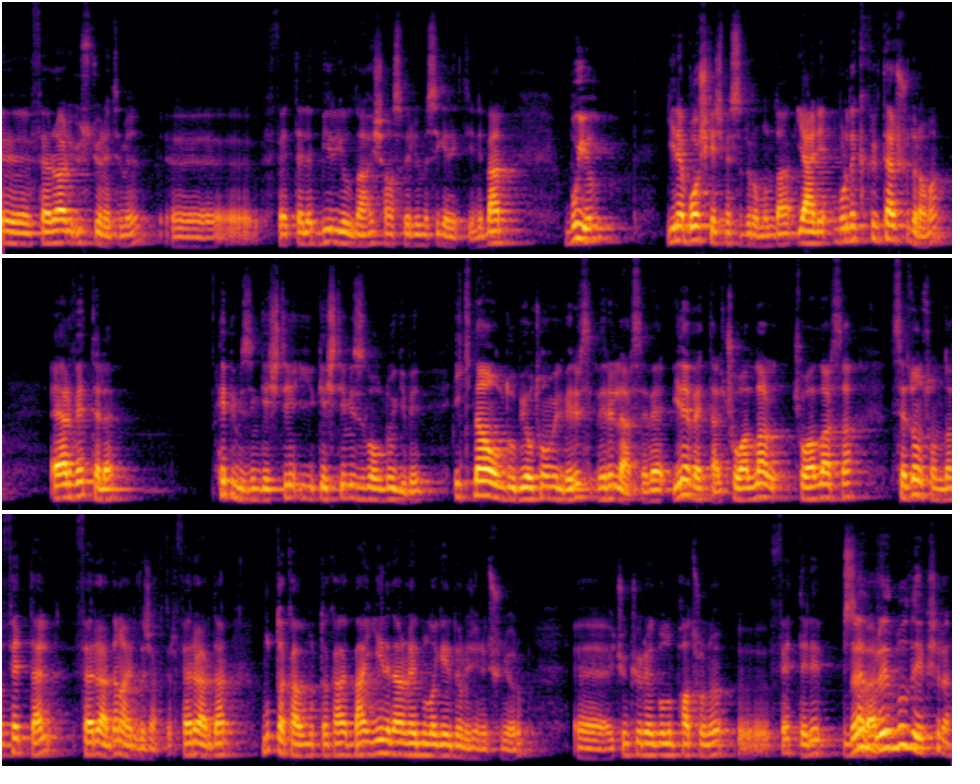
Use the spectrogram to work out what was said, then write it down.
e, Ferrari üst yönetimi e, Vettel'e bir yıl daha şans verilmesi gerektiğini. Ben bu yıl yine boş geçmesi durumunda yani buradaki kriter şudur ama eğer Vettel'e hepimizin geçtiği, geçtiğimiz yıl olduğu gibi ikna olduğu bir otomobil verir, verirlerse ve yine Vettel çuvallar, çuvallarsa sezon sonunda Vettel Ferrari'den ayrılacaktır. Ferrari'den mutlaka mutlaka ben yeniden Red Bull'a geri döneceğini düşünüyorum. E, çünkü Red Bull'un patronu e, Vettel'i sever. Ben Red Bull da yakışır ha.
